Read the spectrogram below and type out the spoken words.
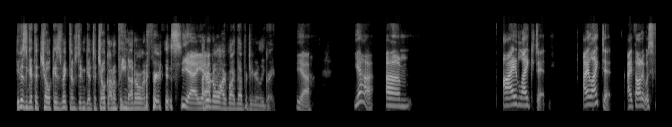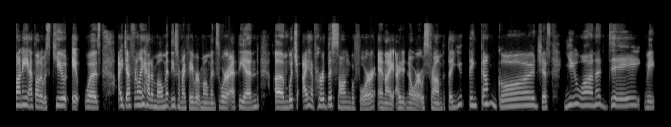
"He doesn't get to choke. His victims didn't get to choke on a peanut or whatever it is." Yeah, yeah. I don't know why I find that particularly great. yeah, yeah. Um, I liked it. I liked it. I thought it was funny. I thought it was cute. It was. I definitely had a moment. These are my favorite moments where at the end, um, which I have heard this song before, and I I didn't know where it was from, but the "You think I'm gorgeous, you wanna date me,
